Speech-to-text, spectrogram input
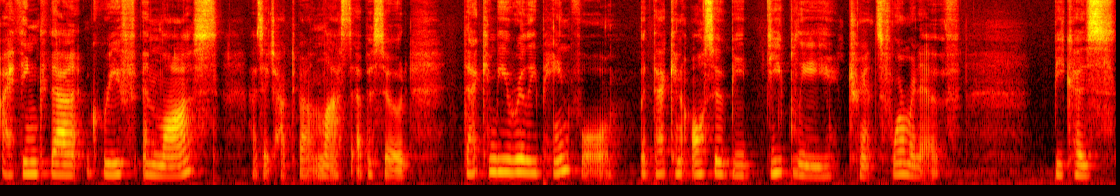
I think that grief and loss, as I talked about in last episode, that can be really painful, but that can also be deeply transformative because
